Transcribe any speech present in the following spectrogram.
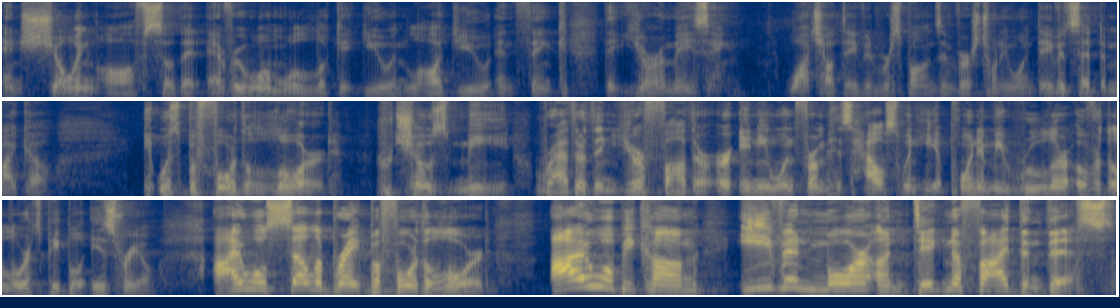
and showing off so that everyone will look at you and laud you and think that you're amazing. Watch how David responds in verse 21. David said to Michal, It was before the Lord who chose me rather than your father or anyone from his house when he appointed me ruler over the Lord's people Israel. I will celebrate before the Lord. I will become even more undignified than this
